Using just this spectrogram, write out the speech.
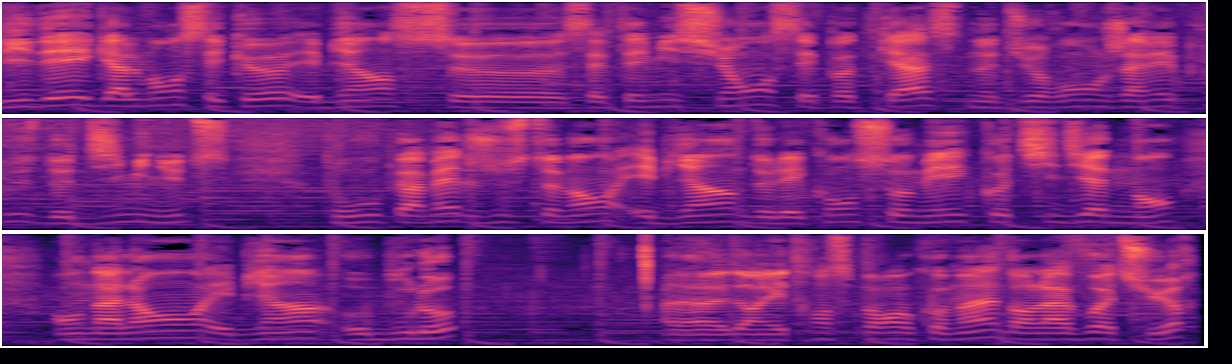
L'idée également, c'est que eh bien, cette émission, ces podcasts ne dureront jamais plus de 10 minutes pour vous permettre justement eh bien, de les consommer quotidiennement en allant eh bien, au boulot dans les transports en commun, dans la voiture,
